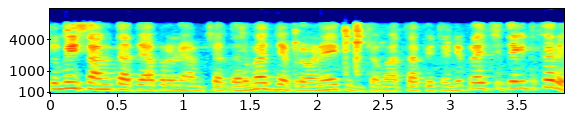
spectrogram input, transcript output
तुम्ही सांगता त्याप्रमाणे आमच्या धर्मज्ञाप्रमाणे तुमच्या माता पित्याने प्रायचित करे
